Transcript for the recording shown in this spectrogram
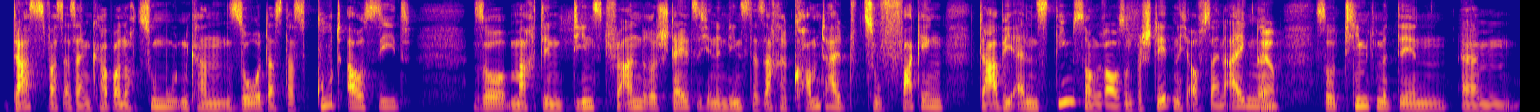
das, was er seinem Körper noch zumuten kann, so, dass das gut aussieht, so, macht den Dienst für andere, stellt sich in den Dienst der Sache, kommt halt zu fucking Darby Allens Theme-Song raus und besteht nicht auf seinen eigenen, Ja. so, teamt mit den, ähm,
